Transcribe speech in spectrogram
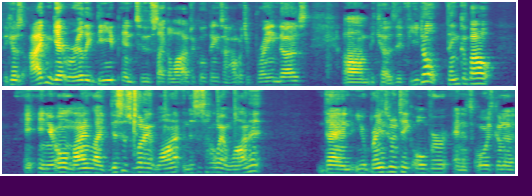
Because I can get really deep into psychological things and how what your brain does. Um, because if you don't think about in your own mind, like this is what I want and this is how I want it, then your brain's going to take over and it's always going to,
